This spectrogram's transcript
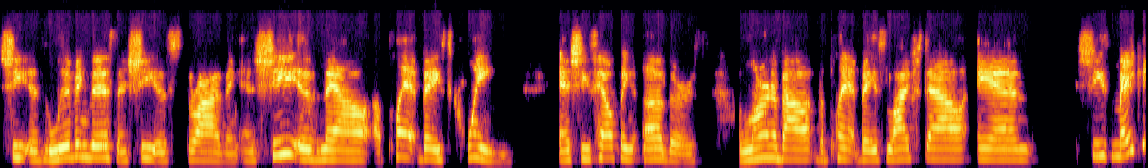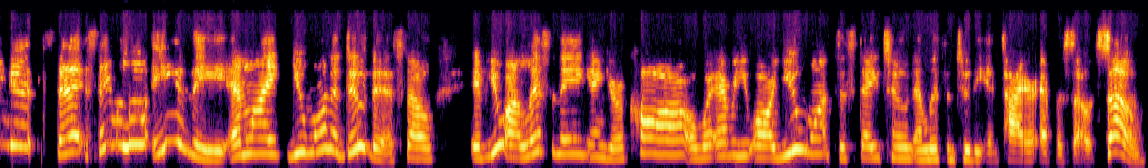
she is living this and she is thriving. And she is now a plant based queen and she's helping others learn about the plant based lifestyle. And she's making it seem a little easy and like you want to do this. So if you are listening in your car or wherever you are, you want to stay tuned and listen to the entire episode. So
